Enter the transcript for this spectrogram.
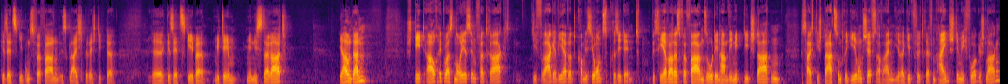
Gesetzgebungsverfahren und ist gleichberechtigter äh, Gesetzgeber mit dem Ministerrat. Ja, und dann steht auch etwas Neues im Vertrag, die Frage, wer wird Kommissionspräsident. Bisher war das Verfahren so, den haben die Mitgliedstaaten, das heißt die Staats- und Regierungschefs, auf einem ihrer Gipfeltreffen einstimmig vorgeschlagen.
